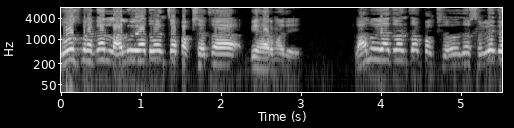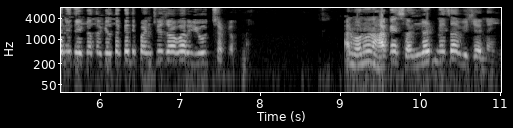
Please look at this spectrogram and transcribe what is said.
तोच प्रकार लालू यादवांच्या पक्षाचा बिहारमध्ये. लालू यादवांचा पक्ष जर सगळे गणित एकत्र केलं तर कधी पंचवीस जागावर येऊच शकत नाही. आणि म्हणून हा काही संघटनेचा विषय नाही.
